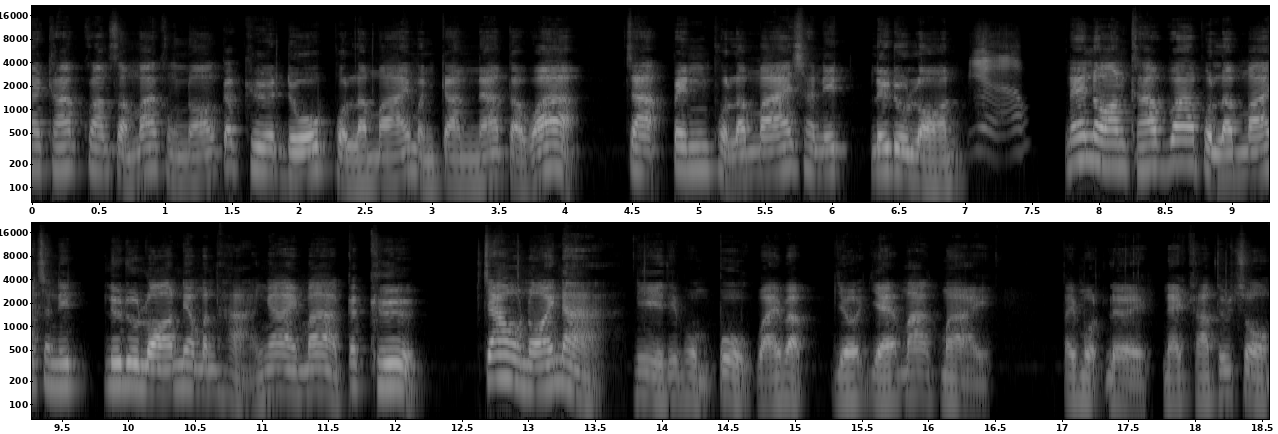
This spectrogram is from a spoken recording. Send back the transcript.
นะครับ ความสามารถของน้องก็คือดูปผลไม้เหมือนกันนะ แต่ว่าจะเป็นผลไม้ชนิดฤดูร้อน Yeah. แน่นอนครับว่าผลไม้ชนิดฤดูร้อนเนี่ยมันหาง่ายมากก็คือ เจ้าน้อยหน่านี่ที่ผมปลูกไว้แบบเยอะแยะมากมาย ไปหมดเลยนะครับทุกผู้ชม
